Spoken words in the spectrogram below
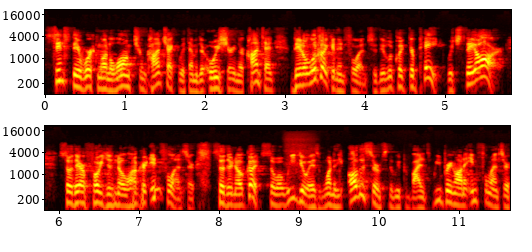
since they're working on a long term contract with them and they're always sharing their content, they don't look like an influencer. They look like they're paid, which they are. So therefore, you're no longer an influencer. So they're no good. So what we do is one of the other services that we provide is we bring on an influencer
